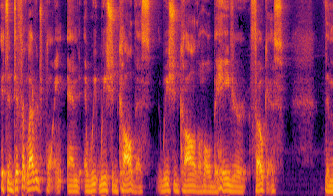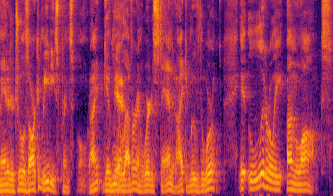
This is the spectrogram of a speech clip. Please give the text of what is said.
It's a different leverage point, and, and we, we should call this, we should call the whole behavior focus the manager tools Archimedes principle, right? Give me yeah. a lever and where to stand, and I can move the world. It literally unlocks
